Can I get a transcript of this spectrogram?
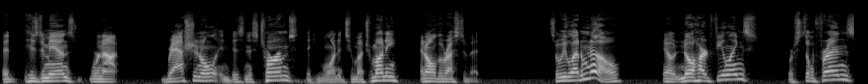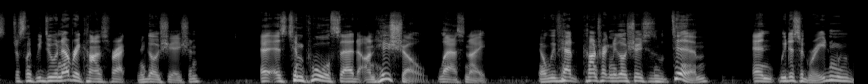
that his demands were not rational in business terms, that he wanted too much money, and all the rest of it. So we let him know, you know, no hard feelings. We're still friends, just like we do in every contract negotiation. As Tim Pool said on his show last night, you know, we've had contract negotiations with Tim, and we disagreed, and we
